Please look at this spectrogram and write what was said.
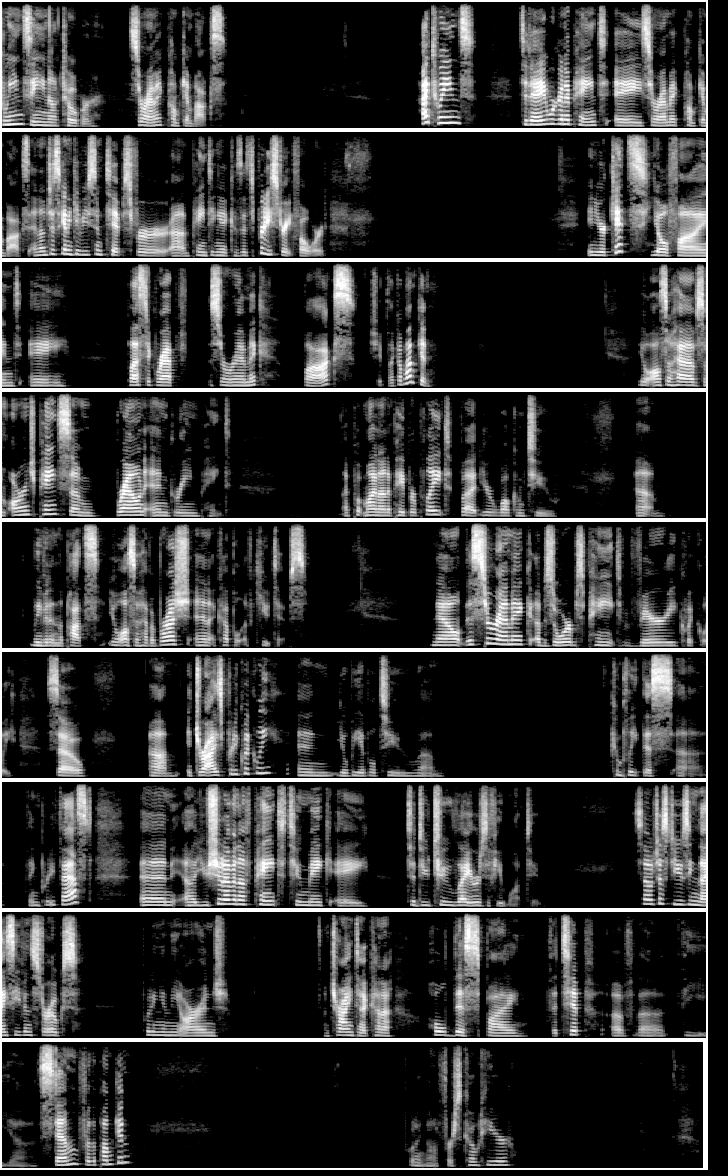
Tween Scene October Ceramic Pumpkin Box. Hi, tweens! Today we're going to paint a ceramic pumpkin box, and I'm just going to give you some tips for um, painting it because it's pretty straightforward. In your kits, you'll find a plastic wrapped ceramic box shaped like a pumpkin. You'll also have some orange paint, some brown and green paint. I put mine on a paper plate, but you're welcome to um, leave it in the pots. You'll also have a brush and a couple of Q-tips. Now, this ceramic absorbs paint very quickly. So um, it dries pretty quickly, and you'll be able to um, complete this uh, thing pretty fast. And uh, you should have enough paint to make a, to do two layers if you want to. So just using nice even strokes, putting in the orange. I'm trying to kind of hold this by the tip of the, the uh, stem for the pumpkin. Putting on a first coat here.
